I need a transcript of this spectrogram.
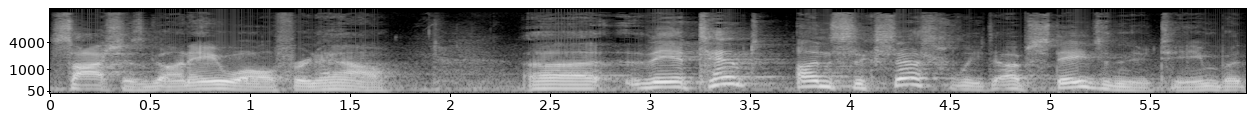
Sasha's gone AWOL for now. Uh, they attempt unsuccessfully to upstage the new team, but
